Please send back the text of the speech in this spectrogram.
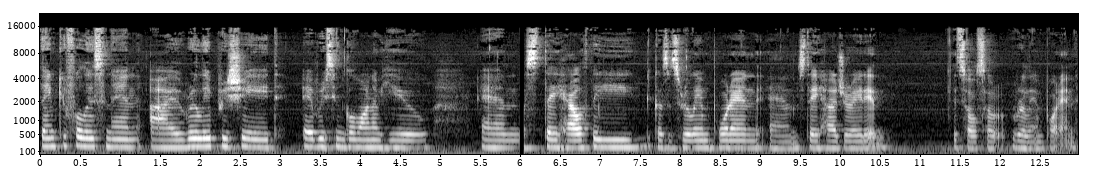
Thank you for listening. I really appreciate every single one of you and stay healthy because it's really important and stay hydrated. It's also really important.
